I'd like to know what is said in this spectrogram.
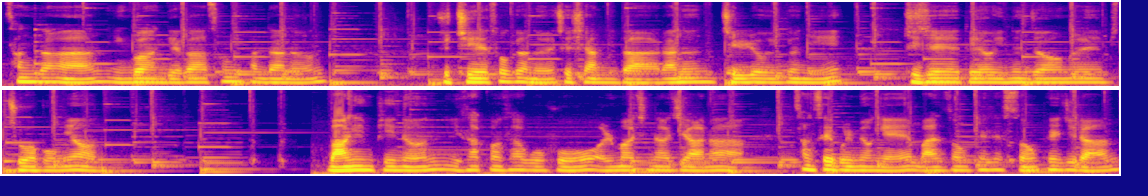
상당한 인과관계가 성립한다는 주치의 소견을 제시합니다. 라는 진료 의견이 기재되어 있는 점을 비추어 보면 망인 B는 이 사건 사고 후 얼마 지나지 않아 상세불명의 만성 폐쇄성 폐질환,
